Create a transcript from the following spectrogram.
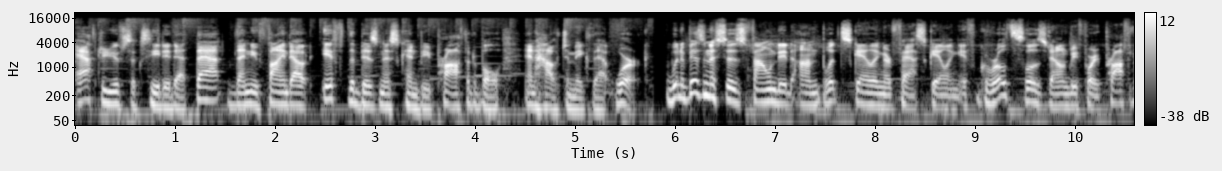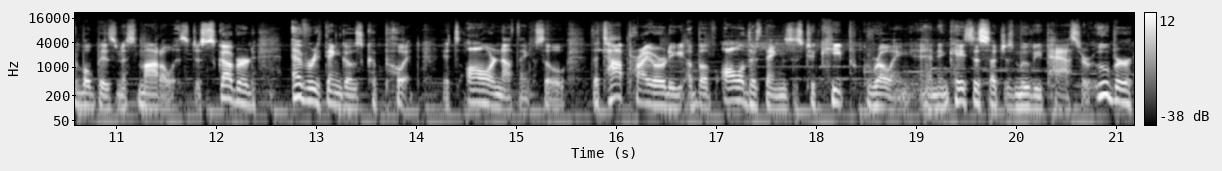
after you've succeeded at that, then you find out if the business can be profitable and how to make that work. When a business is founded on blitz scaling or fast scaling, if growth slows down before a profitable business model is discovered, everything goes kaput. It's all or nothing. So the top priority above all other things is to keep growing. And in cases such as MoviePass or Uber,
